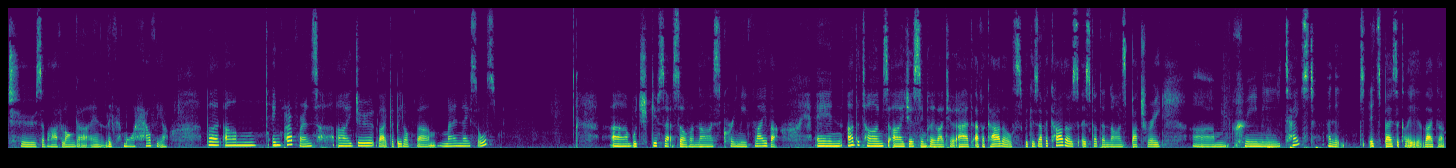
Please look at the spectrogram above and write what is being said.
to survive longer and live more healthier. But um, in preference, I do like a bit of um, mayonnaise sauce, um, which gives that sort of a nice creamy flavor. And other times, I just simply like to add avocados because avocados has got a nice buttery, um, creamy taste, and it, it's basically like a,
